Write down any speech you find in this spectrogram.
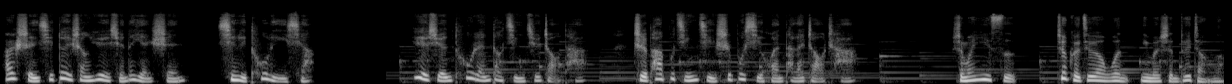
而沈西对上月璇的眼神，心里突了一下。月璇突然到警局找他，只怕不仅仅是不喜欢他来找茬。什么意思？这可就要问你们沈队长了。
